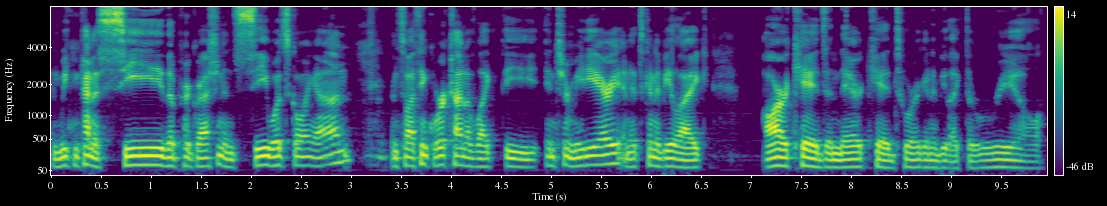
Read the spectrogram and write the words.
and we can kind of see the progression and see what's going on. Mhm. and so i think we're kind of like the intermediary and it's going to be like our kids and their kids who are going to be like the real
